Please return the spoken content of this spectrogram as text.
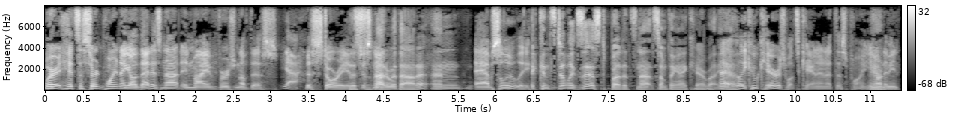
where it hits a certain point and I go, "That is not in my version of this. Yeah. this story. It's This just is not better without it, and absolutely." it can still exist, but it's not something I care about. Uh, Yeah, like who cares what's canon at this point? You know what I mean?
